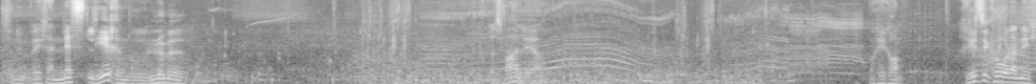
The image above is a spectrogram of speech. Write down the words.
Von welcher Nest leeren, du Lümmel. Das war leer. Okay, komm. Risiko oder nicht?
